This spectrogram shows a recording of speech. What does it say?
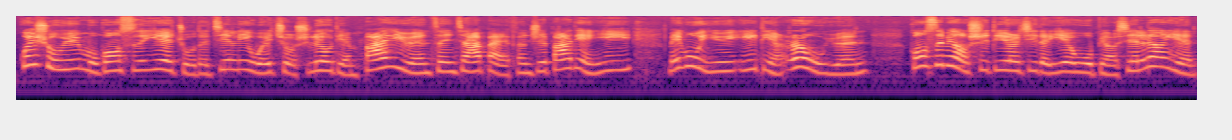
归属于母公司业主的净利为九十六点八亿元，增加百分之八点一，每股盈余一点二五元。公司表示，第二季的业务表现亮眼，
